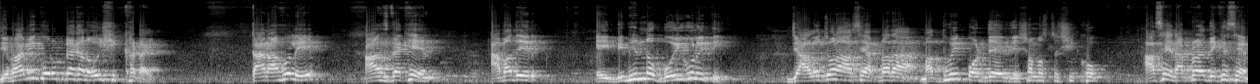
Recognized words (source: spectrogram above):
যেভাবেই করুক না কেন, ওই শিক্ষাটাই। তা না হলে আজ দেখেন আমাদের এই বিভিন্ন বইগুলিতে যে আলোচনা আছে, আপনারা মাধ্যমিক পর্যায়ের যে সমস্ত শিক্ষক আছেন, আপনারা দেখেছেন,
